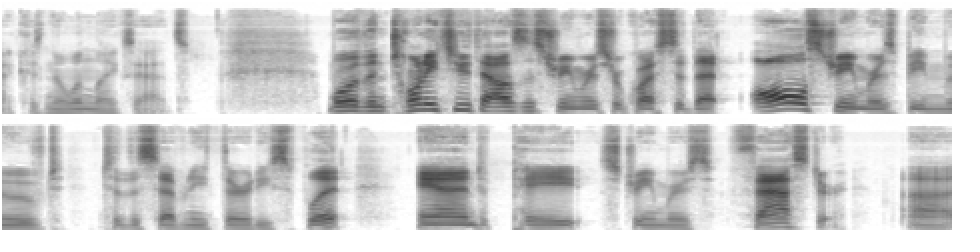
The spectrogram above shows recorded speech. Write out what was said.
because no one likes ads. More than 22,000 streamers requested that all streamers be moved to the 70-30 split and pay streamers faster. Uh,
